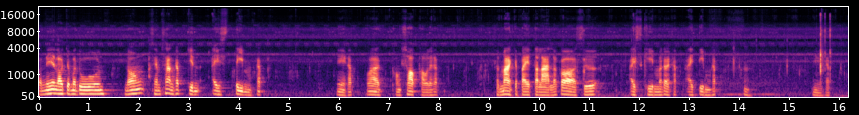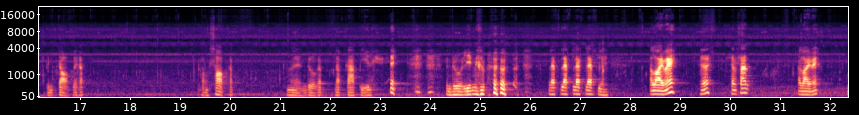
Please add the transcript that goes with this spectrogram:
วันนี้เราจะมาดูน้องแซมสันครับกินไอศตรีมครับ นี่ครับว่าของชอบเขาเลยครับส่วนมากจะไปตลาดแล้วก็ซื้อไอศครีมมาด้วยครับ ไอติมครับนี่ครับ เป็นจอกเลยครับ ของชอบครับเหมือนดูครับหลับตาปีเลยดูลิ้นครับแลบแลบแลบแลบเลย อร่อยไหมฮะ สันอร่อยไหม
